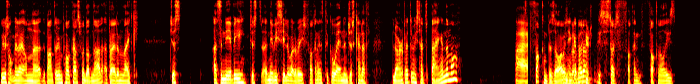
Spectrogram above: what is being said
we were talking about it on the the Banter Room podcast when done that about him like just as a navy, just a navy seal or whatever he fucking is, to go in and just kind of learn about them. He starts banging them all. Uh, It's fucking bizarre when you think about it. He just starts fucking fucking all these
